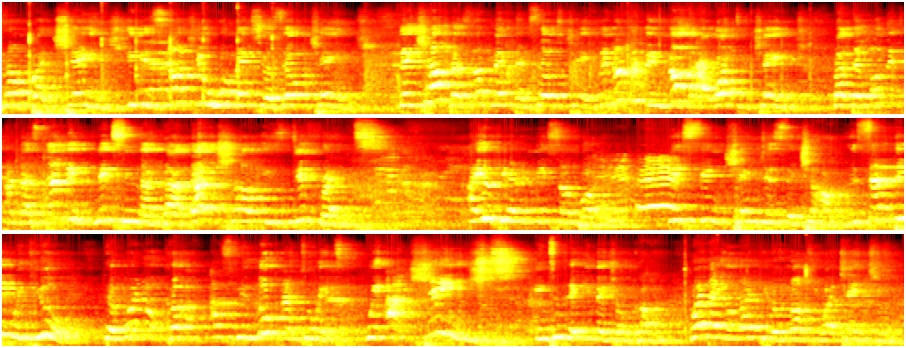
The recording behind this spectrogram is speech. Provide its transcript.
help but change. It is not you who makes yourself change. The child does not make themselves change. They don't even know that I want to change. But the moment understanding clicks in like that, that child is different. Are you hearing me, somebody? This thing changes the child. The same thing with you. The Word of God, as we look into it, we are changed into the image of God. Whether you like it or not, you are changing.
